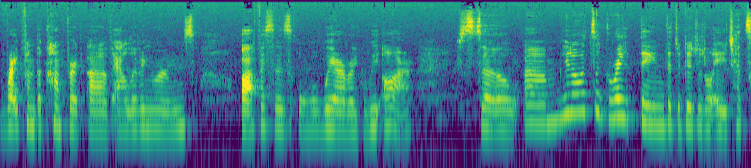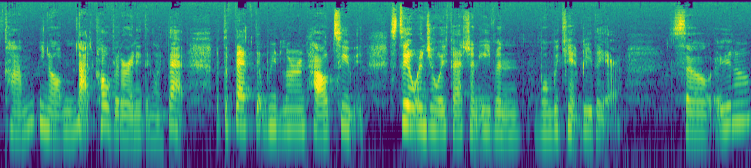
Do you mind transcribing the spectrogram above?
right from the comfort of our living rooms, offices, or wherever we are. So, um, you know, it's a great thing that the digital age has come, you know, not COVID or anything like that, but the fact that we learned how to still enjoy fashion even when we can't be there. So, you know,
